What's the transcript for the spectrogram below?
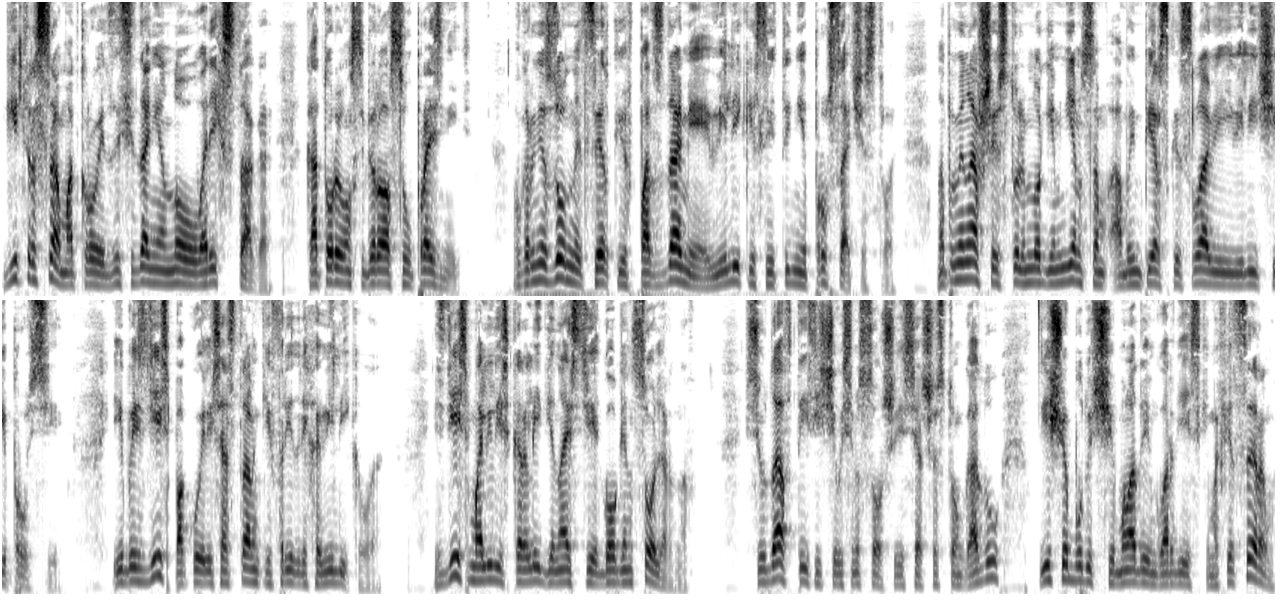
Гитлер сам откроет заседание нового Рейхстага, которое он собирался упразднить, в гарнизонной церкви в Потсдаме великой святыни прусачества, напоминавшей столь многим немцам об имперской славе и величии Пруссии, ибо здесь покоились останки Фридриха Великого. Здесь молились короли династии Гогенцоллернов. Сюда в 1866 году, еще будучи молодым гвардейским офицером,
